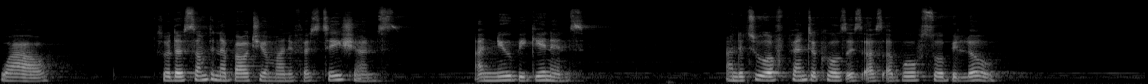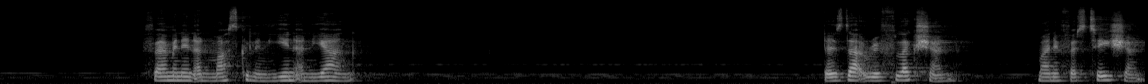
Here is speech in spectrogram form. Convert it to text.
Wow. So there's something about your manifestations and new beginnings. And the Two of Pentacles is as above, so below. Feminine and masculine, yin and yang. There's that reflection, manifestation.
